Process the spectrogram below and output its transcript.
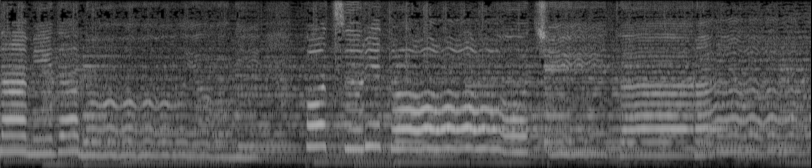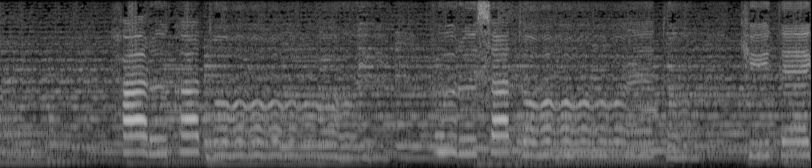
涙のようにぽつりと落ちたら遥か遠いふるさとへと汽笛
